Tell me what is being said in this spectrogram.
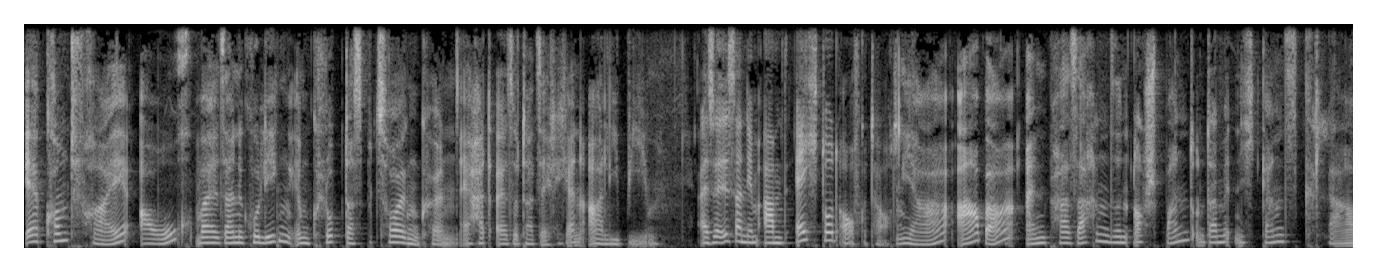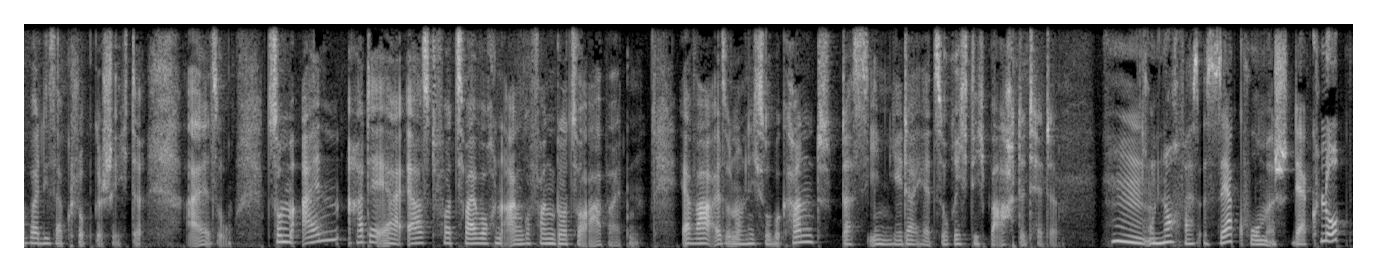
Er kommt frei, auch weil seine Kollegen im Club das bezeugen können. Er hat also tatsächlich ein Alibi. Also er ist an dem Abend echt dort aufgetaucht. Ja, aber ein paar Sachen sind noch spannend und damit nicht ganz klar bei dieser Clubgeschichte. Also, zum einen hatte er erst vor zwei Wochen angefangen, dort zu arbeiten. Er war also noch nicht so bekannt, dass ihn jeder jetzt so richtig beachtet hätte. Und noch was ist sehr komisch. Der Club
